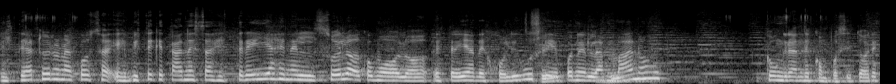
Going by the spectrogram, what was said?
el teatro era una cosa, eh, viste que estaban esas estrellas en el suelo, como las estrellas de Hollywood Sí. que ponen las manos con grandes compositores.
